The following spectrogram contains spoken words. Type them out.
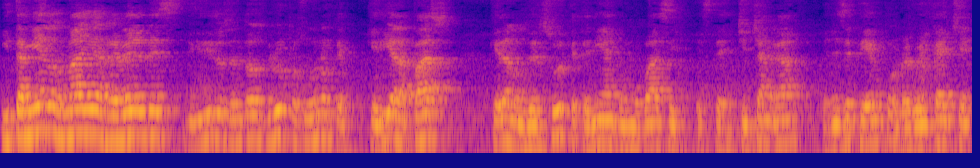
y también los mayas rebeldes divididos en dos grupos, uno que quería la paz, que eran los del sur, que tenían como base este, Chichanga en ese tiempo, luego el Caiche,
